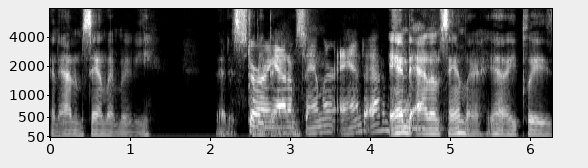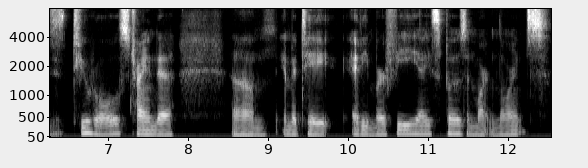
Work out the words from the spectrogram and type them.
an Adam Sandler movie. That is starring. Adam Sandler and Adam and Sandler? Adam Sandler. Yeah, he plays two roles, trying to um, imitate Eddie Murphy, I suppose, and Martin Lawrence.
